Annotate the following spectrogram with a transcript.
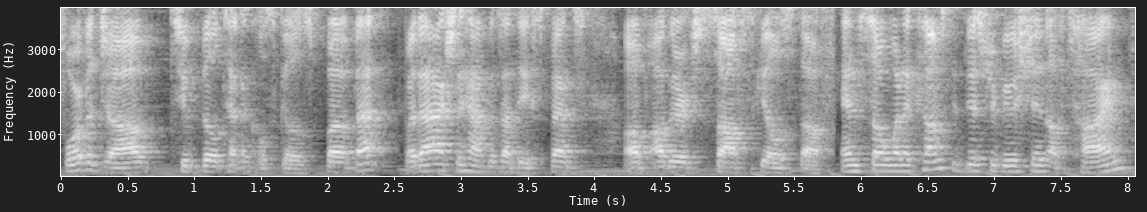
for the job to build technical skills, but that but that actually happens at the expense of other soft skill stuff. And so when it comes to distribution of time,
